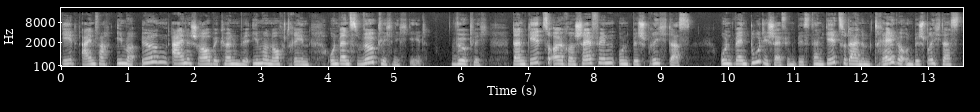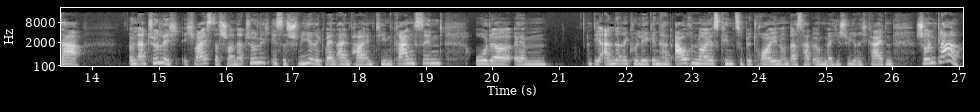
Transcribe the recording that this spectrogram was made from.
geht einfach immer. Irgendeine Schraube können wir immer noch drehen. Und wenn es wirklich nicht geht, wirklich, dann geht zu eurer Chefin und bespricht das. Und wenn du die Chefin bist, dann geh zu deinem Träger und besprich das da. Und natürlich, ich weiß das schon, natürlich ist es schwierig, wenn ein paar im Team krank sind oder ähm, die andere Kollegin hat auch ein neues Kind zu betreuen und das hat irgendwelche Schwierigkeiten. Schon klar,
